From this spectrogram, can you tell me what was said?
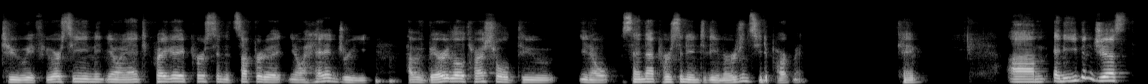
to if you are seeing you know an anticoagulated person that suffered a you know a head injury have a very low threshold to you know send that person into the emergency department okay um, and even just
